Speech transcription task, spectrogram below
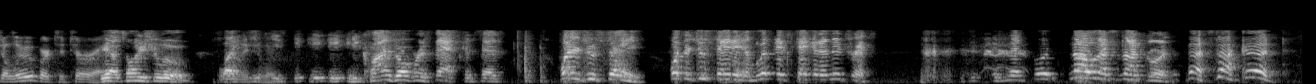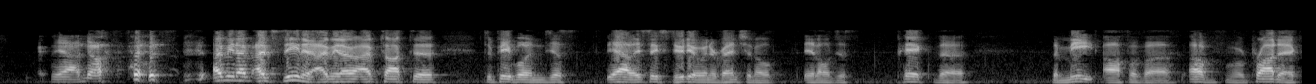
Shalhoub or Turturro? yeah, Tony Shalhoub. Like Tony he, Shalhoub. he, he, he, he climbs over his desk and says, "What did you say? What did you say to him? Lipnick's taking an interest." Isn't that good? No, that's not good. That's not good. Yeah, no. I mean, I've I've seen it. I mean, I, I've talked to to people and just yeah, they say studio intervention will it'll just pick the the meat off of a of a product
